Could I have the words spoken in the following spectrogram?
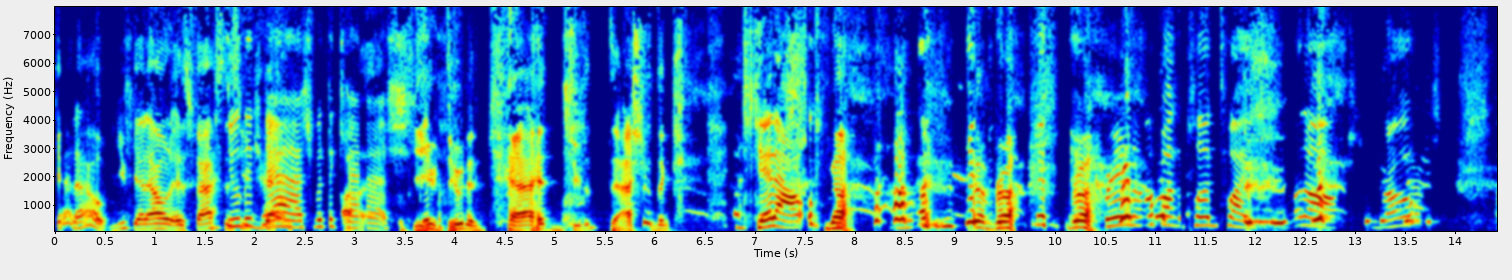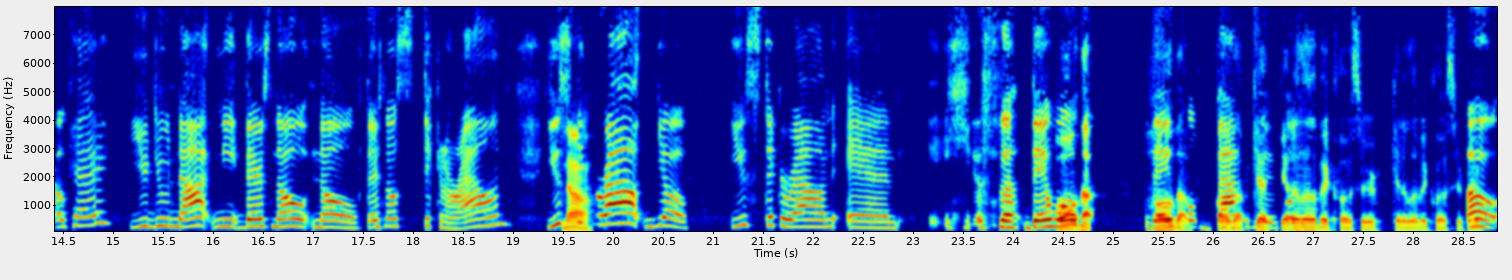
get out. You get out as fast do as you can. Do the dash with the cash. Uh, you the... do the cat. Do the dash with the. Get out. No, yeah, bro, bro. Ran off on the plug twice. Run off, bro. Okay, you do not need. There's no no. There's no sticking around. You stick around, yo. You stick around, and they will. Hold up. Hold up. Hold up. Get get a little bit closer. Get a little bit closer. Oh,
